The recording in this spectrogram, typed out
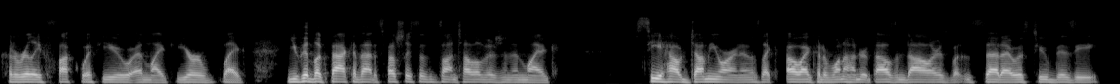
could really fuck with you, and like you're like you could look back at that, especially since it's on television, and like see how dumb you are. And it was like, oh, I could have won a hundred thousand dollars, but instead I was too busy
